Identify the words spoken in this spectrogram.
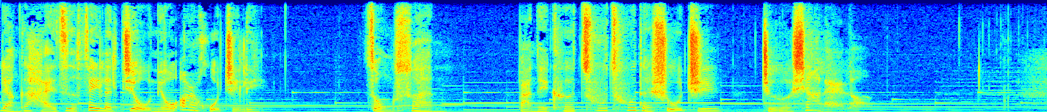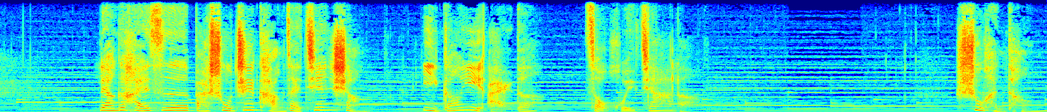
两个孩子费了九牛二虎之力，总算把那棵粗粗的树枝折下来了。两个孩子把树枝扛在肩上，一高一矮的走回家了。树很疼，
